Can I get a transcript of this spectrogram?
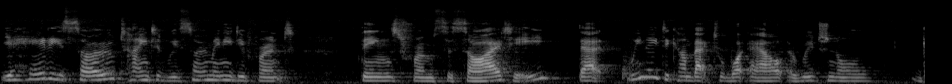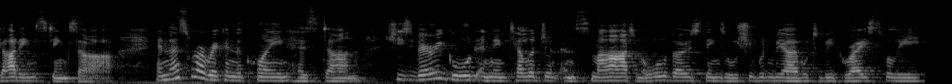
your head is so tainted with so many different things from society that we need to come back to what our original gut instincts are. And that's what I reckon the Queen has done. She's very good and intelligent and smart and all of those things, or she wouldn't be able to be gracefully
